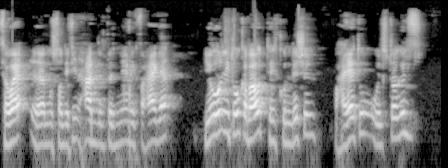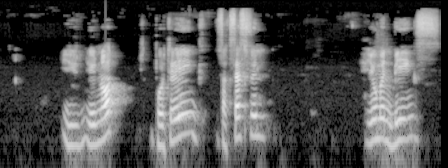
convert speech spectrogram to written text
سواء آه، مستضيفين حد في برنامج في حاجة you only talk about his condition وحياته والstruggles You- you're not portraying successful human beings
